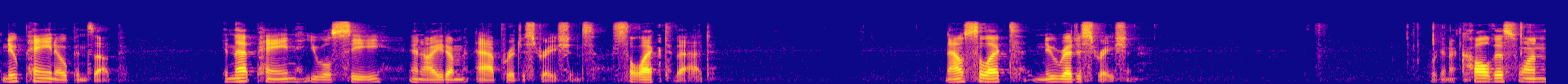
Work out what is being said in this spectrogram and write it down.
A new pane opens up. In that pane, you will see an item App Registrations. Select that. Now select New Registration. We're going to call this one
